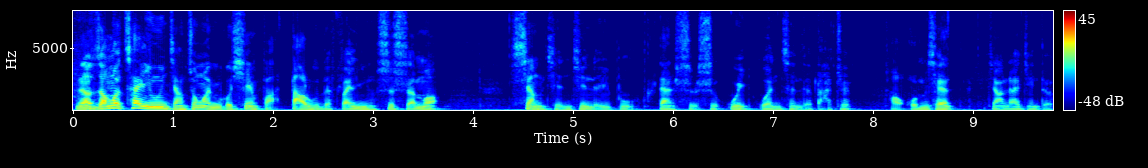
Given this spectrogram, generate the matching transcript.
然后，然后蔡英文讲中华民国宪法，大陆的反应是什么？向前进了一步，但是是未完成的答卷。好，我们先讲赖清德。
